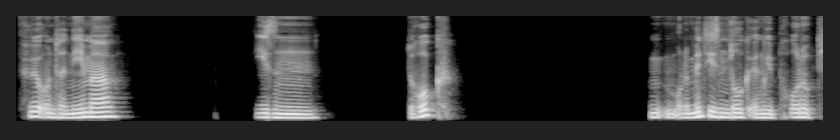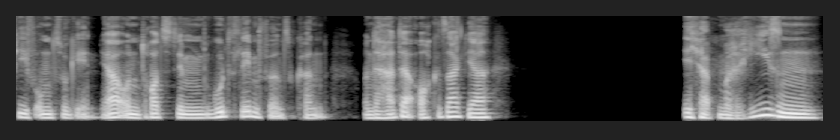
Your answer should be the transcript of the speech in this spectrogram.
für Unternehmer, diesen Druck oder mit diesem Druck irgendwie produktiv umzugehen, ja, und trotzdem ein gutes Leben führen zu können. Und da hat er auch gesagt, ja, ich habe ein riesen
